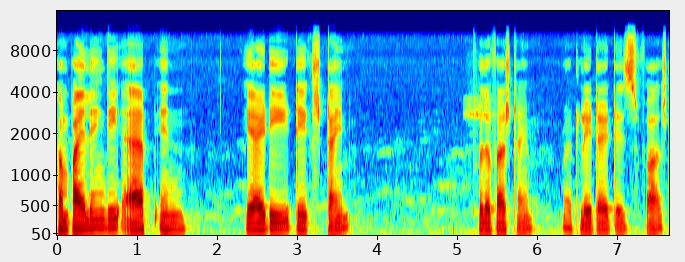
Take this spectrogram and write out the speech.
compiling the app in AIDE takes time for the first time but later it is fast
